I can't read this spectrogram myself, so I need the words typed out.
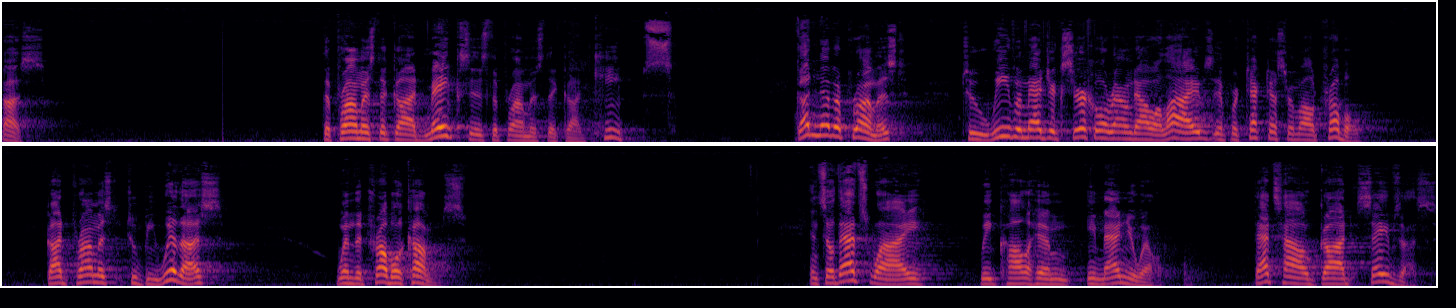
us. The promise that God makes is the promise that God keeps. God never promised to weave a magic circle around our lives and protect us from all trouble. God promised to be with us when the trouble comes. And so that's why we call him Emmanuel. That's how God saves us.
